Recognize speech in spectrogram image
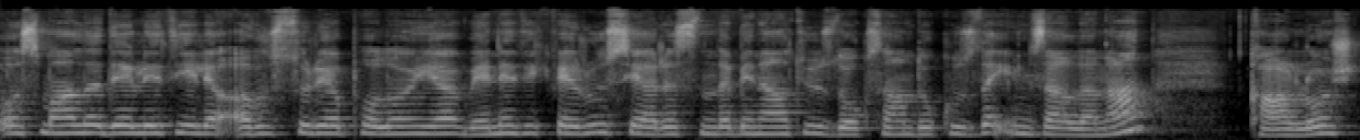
Osmanlı Devleti ile Avusturya, Polonya, Venedik ve Rusya arasında 1699'da imzalanan Karloş,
